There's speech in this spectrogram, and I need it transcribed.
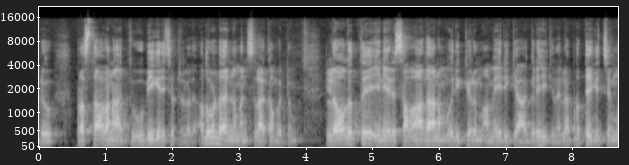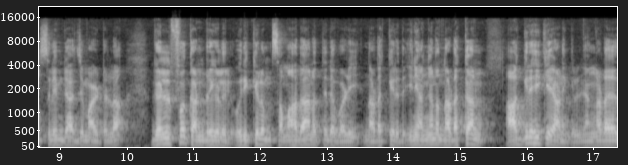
ഒരു പ്രസ്താവന രൂപീകരിച്ചിട്ടുള്ളത്. അതുകൊണ്ട് തന്നെ മനസ്സിലാക്കാൻ പറ്റും ലോകത്ത് ഇനിയൊരു സമാധാനം ഒരിക്കലും അമേരിക്ക ആഗ്രഹിക്കുന്നില്ല. പ്രത്യേകിച്ച് മുസ്ലിം രാജ്യമായിട്ടുള്ള ഗൾഫ് കൺട്രികളിൽ ഒരിക്കലും സമാധാനത്തിന്റെ വഴി നടക്കരുത്. ഇനി അങ്ങനെ നടക്കാൻ ആഗ്രഹിക്കുകയാണെങ്കിൽ ഞങ്ങളുടെ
